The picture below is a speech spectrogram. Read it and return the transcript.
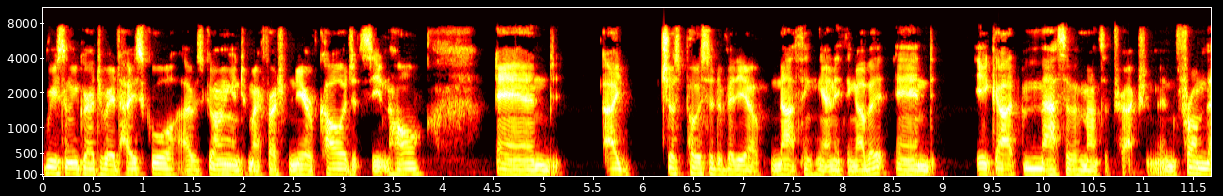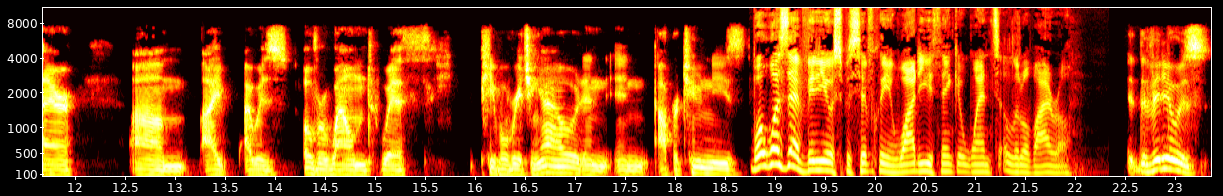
recently graduated high school. I was going into my freshman year of college at Seton Hall, and I just posted a video, not thinking anything of it, and it got massive amounts of traction. And from there, um, I I was overwhelmed with people reaching out and, and opportunities. What was that video specifically, and why do you think it went a little viral? The video was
